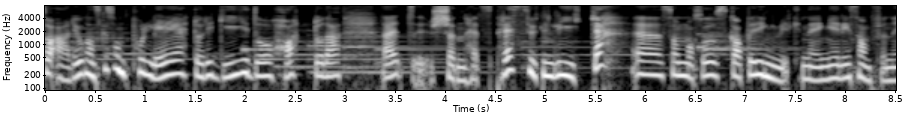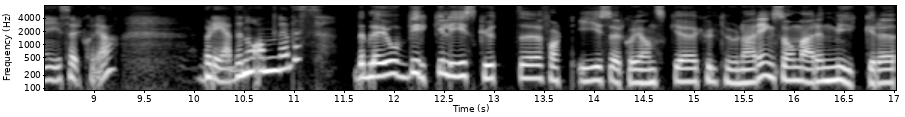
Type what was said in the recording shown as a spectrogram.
så er det jo ganske sånn polert og rigid og hardt, og det er, det er et skjønnhetspress uten like, eh, som også skaper ringvirkninger i samfunnet i Sør-Korea. Ble det noe annerledes? Det ble jo virkelig skutt eh, fart i sørkoreansk eh, kulturnæring, som er en mykere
